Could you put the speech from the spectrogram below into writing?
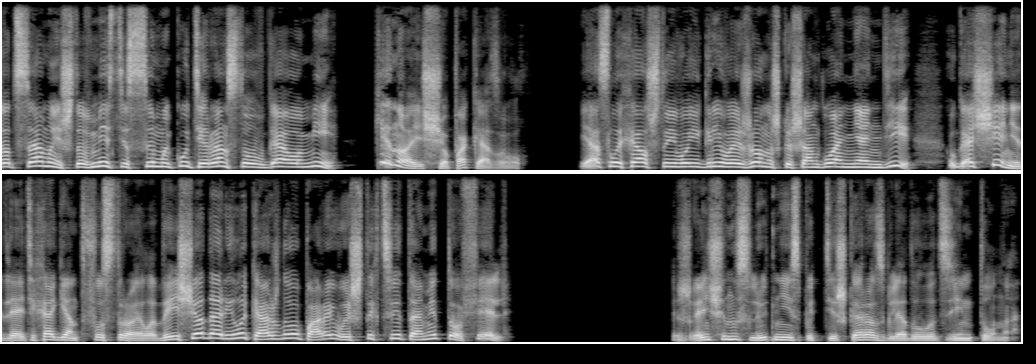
Тот самый, что вместе с Сыма Ку тиранствовал в Гао-Ми. Кино еще показывал. Я слыхал, что его игривая женушка Шангуан Нянди угощение для этих агентов устроила, да еще дарила каждого парой вышитых цветами туфель». Женщина с лютней из-под тишка разглядывала Цзиньтуна.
